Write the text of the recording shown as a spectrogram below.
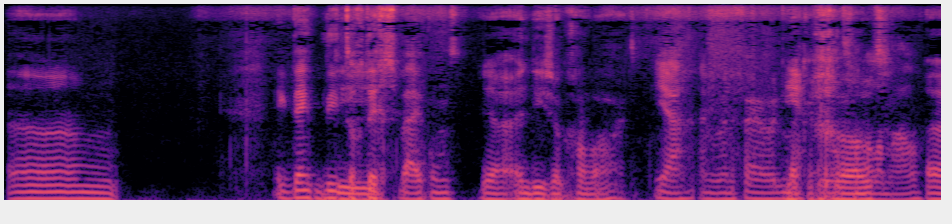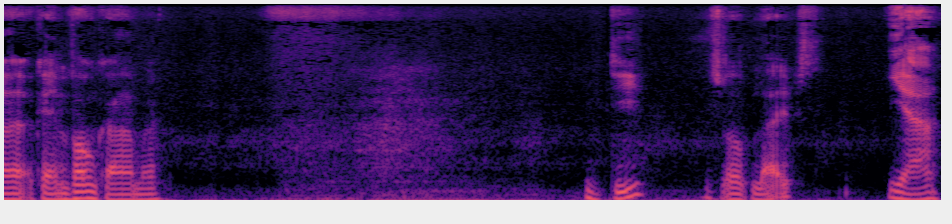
Ehm, Ik denk die, Die- toch dichtstbij komt. ja, en die is ook gewoon wel hard. Ja, en ben er verder niet Lekker groot allemaal. Eh, Oké, een woonkamer. Die is wel lijpst. Ja,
